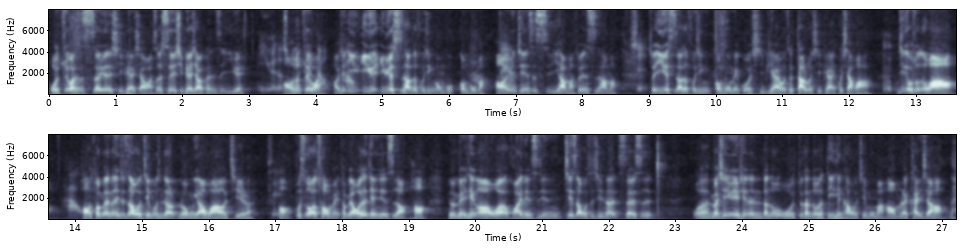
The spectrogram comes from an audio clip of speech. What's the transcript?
我最晚是十二月的 CPI 下滑，所以十月 CPI 下滑可能是一月，一月的时好，候会我说最晚好就一一月一月十号这附近公布公布嘛，哦，因为今天是十一号嘛，昨天十号嘛，是。所以一月十号这附近公布美国 CPI 或者大陆 CPI 会下滑，嗯。你记得我说的话哦，好。好，同学那你就知道我的节目什么叫荣耀华尔街了。是。哦，不是我要臭美，同没有？我再讲一件事哦，哈、你们每天哦，我要花一点时间介绍我自己，那实在是，我没关系，因为有些人当做我就当做我第一天看我节目嘛，好，我们来看一下哈，来，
